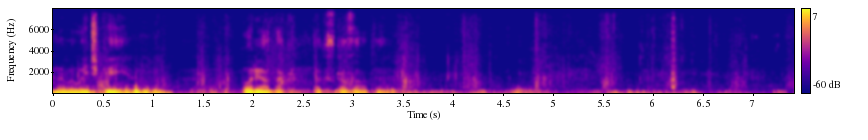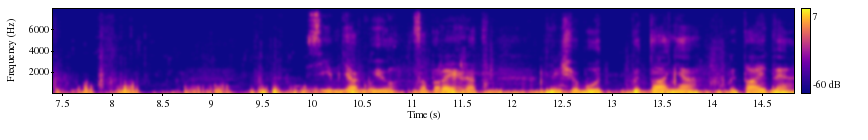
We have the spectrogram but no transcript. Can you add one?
невеличкий порядок, так сказати. Всім дякую за перегляд. Якщо будуть питання, питайте,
